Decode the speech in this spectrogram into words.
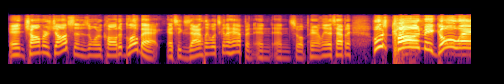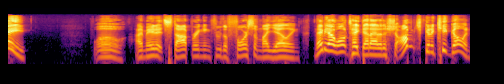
And Chalmers Johnson is the one who called it blowback. That's exactly what's going to happen. And and so apparently that's happening. Who's calling me? Go away. Whoa. I made it stop ringing through the force of my yelling. Maybe I won't take that out of the show. I'm just going to keep going.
